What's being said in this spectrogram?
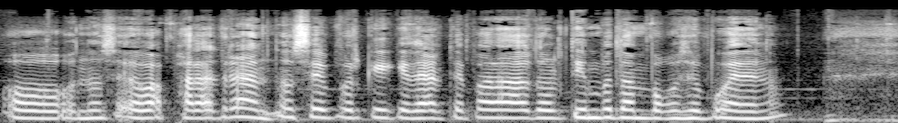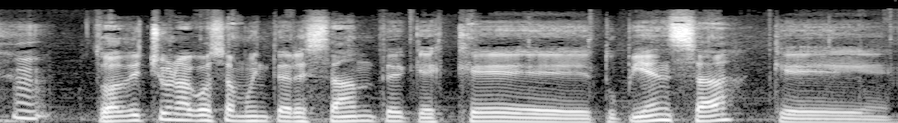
o no sé, o vas para atrás, no sé, porque quedarte parado todo el tiempo tampoco se puede, ¿no? Mm. Tú has dicho una cosa muy interesante, que es que tú piensas que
